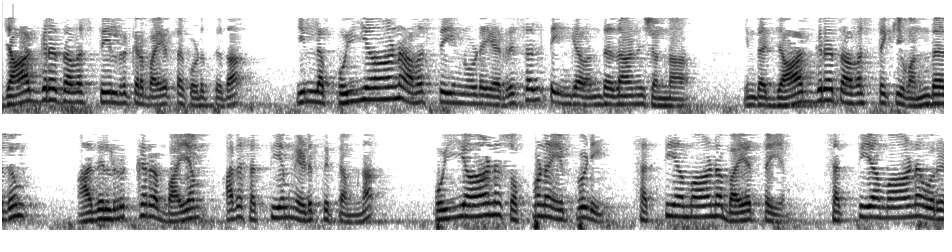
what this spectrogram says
ஜாகிரத அவஸ்தையில் இருக்கிற பயத்தை கொடுத்துதான் இல்ல பொய்யான அவஸ்தையினுடைய ரிசல்ட் இங்க வந்ததான்னு சொன்னா இந்த ஜாகிரத அவஸ்தைக்கு வந்ததும் அதில் இருக்கிற பயம் அதை சத்தியம்னு எடுத்துட்டோம்னா பொய்யான சொப்பனம் எப்படி? சத்தியமான பயத்தையும் சத்தியமான ஒரு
